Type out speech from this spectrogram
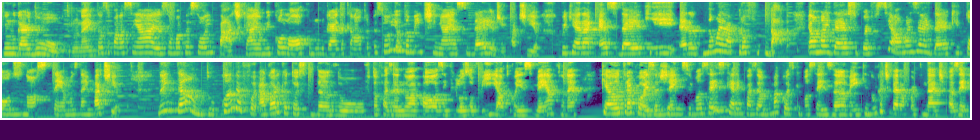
no lugar do outro, né? Então você fala assim: ah, eu sou uma pessoa empática, ah, eu me coloco no lugar daquela outra pessoa. E eu também tinha essa ideia de empatia, porque era essa ideia que era não era aprofundada. É uma ideia superficial, mas é a ideia que todos nós temos da empatia. No entanto, quando eu fui, agora que eu estou estudando, estou fazendo a pós em filosofia e autoconhecimento, né? Que é outra coisa, gente. Se vocês querem fazer alguma coisa que vocês amem, que nunca tiveram oportunidade de fazer,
